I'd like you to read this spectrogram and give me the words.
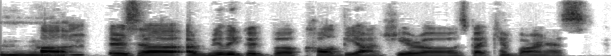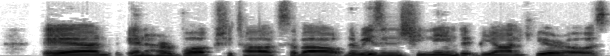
Mm-hmm. Um, there's a, a really good book called Beyond Heroes by Kim Barnes and in her book, she talks about the reason she named it Beyond Heroes.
